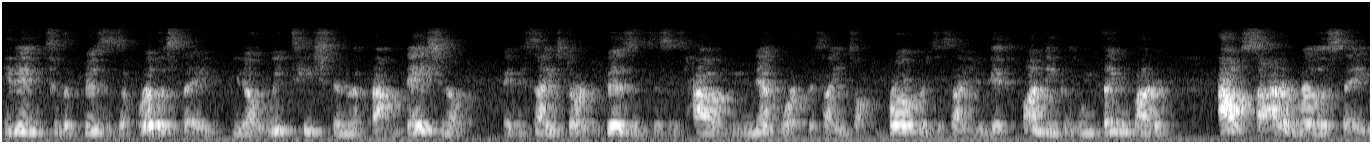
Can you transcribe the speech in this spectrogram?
get into the business of real estate, you know, we teach them the foundation of Hey, this is how you start a business. This is how you network. This is how you talk to brokers. This is how you get funding. Because when you think about it, outside of real estate,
